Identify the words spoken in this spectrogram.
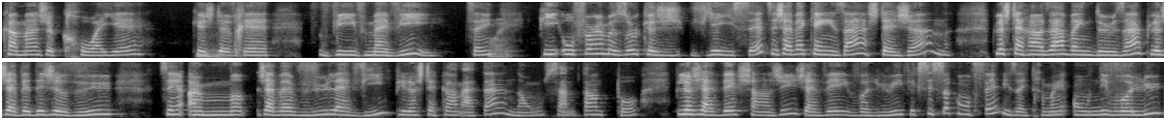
comment je croyais que je hmm. devrais vivre ma vie. Puis au fur et à mesure que je vieillissais, j'avais 15 ans, j'étais jeune. Puis là, j'étais rendue à 22 ans. Puis là, j'avais déjà vu, un, j'avais vu la vie. Puis là, j'étais comme, attends, non, ça ne me tente pas. Puis là, j'avais changé, j'avais évolué. Fait que c'est ça qu'on fait, les êtres humains. On évolue,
